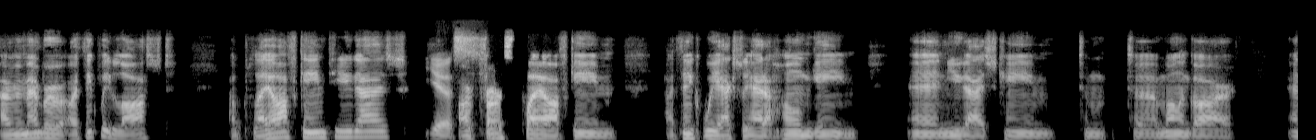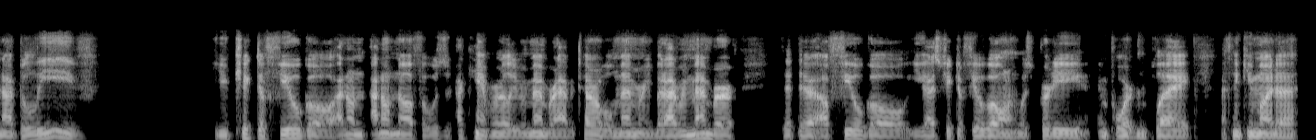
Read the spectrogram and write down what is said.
I remember. I think we lost a playoff game to you guys. Yes, our first playoff game. I think we actually had a home game, and you guys came to to Mullingar, and I believe you kicked a field goal. I don't I don't know if it was. I can't really remember. I have a terrible memory, but I remember that there a field goal. You guys kicked a field goal, and it was pretty important play. I think you might have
